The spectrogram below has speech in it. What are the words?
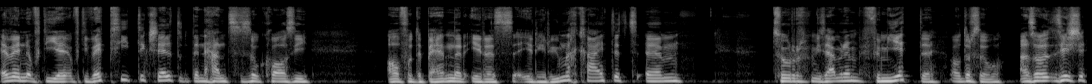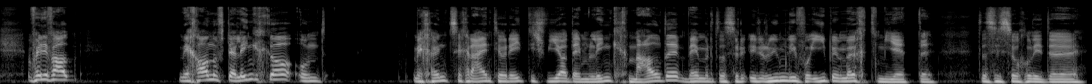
eben auf die, auf die Webseite gestellt und dann haben sie so quasi auch von den Berner ihres, ihre Räumlichkeiten ähm, zur, wie sagen wir, vermieten oder so. Also es ist auf jeden Fall, man kann auf den Link gehen und man könnte sich rein theoretisch via dem Link melden, wenn man das Räumchen von IBE möchte mieten. Das ist so ein bisschen der,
